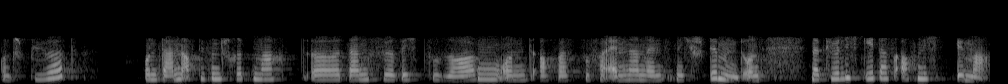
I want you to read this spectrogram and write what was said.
und spürt und dann auch diesen Schritt macht, äh, dann für sich zu sorgen und auch was zu verändern, wenn es nicht stimmt. Und natürlich geht das auch nicht immer,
